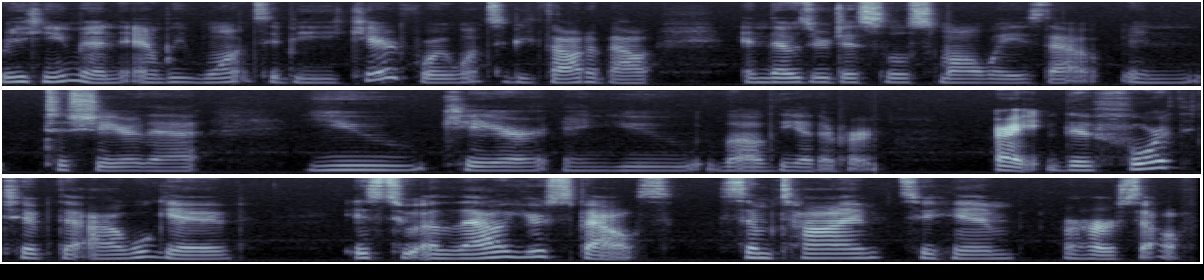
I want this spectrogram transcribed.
we're human and we want to be cared for, we want to be thought about. And those are just little small ways that and to share that you care and you love the other person. All right, the fourth tip that I will give is to allow your spouse some time to him or herself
